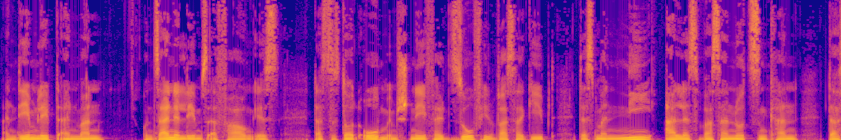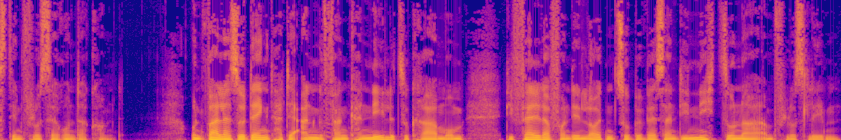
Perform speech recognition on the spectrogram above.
an dem lebt ein Mann, und seine Lebenserfahrung ist, dass es dort oben im Schneefeld so viel Wasser gibt, dass man nie alles Wasser nutzen kann, das den Fluss herunterkommt. Und weil er so denkt, hat er angefangen, Kanäle zu graben, um die Felder von den Leuten zu bewässern, die nicht so nah am Fluss leben.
